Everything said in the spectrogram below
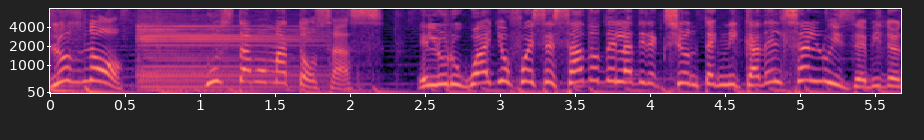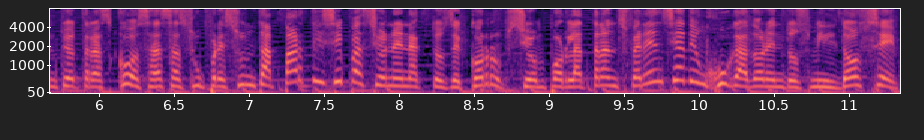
Los no. Gustavo Matosas. El uruguayo fue cesado de la dirección técnica del San Luis debido, entre otras cosas, a su presunta participación en actos de corrupción por la transferencia de un jugador en 2012.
